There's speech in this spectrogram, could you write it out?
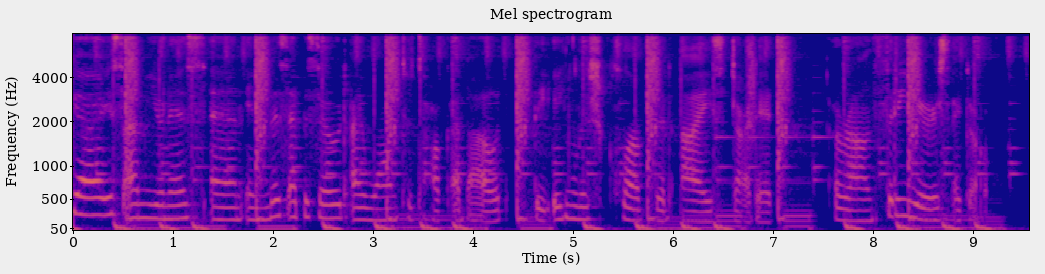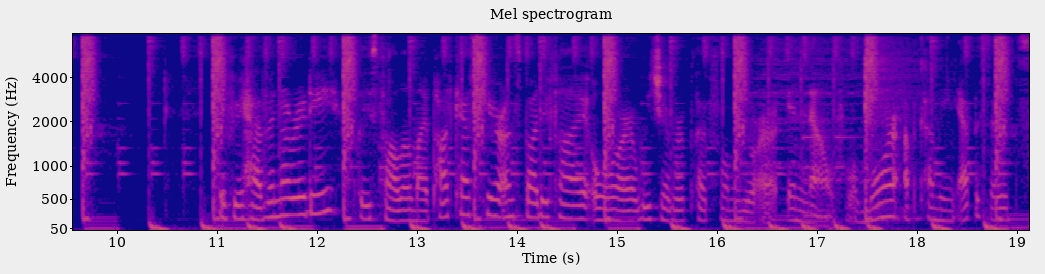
guys, I'm Eunice, and in this episode, I want to talk about the English club that I started around three years ago. If you haven't already, please follow my podcast here on Spotify or whichever platform you are in now for more upcoming episodes.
